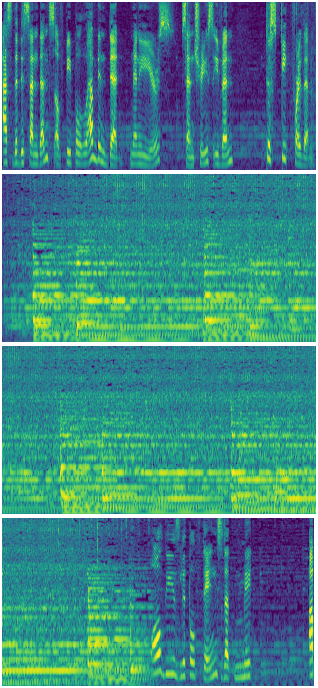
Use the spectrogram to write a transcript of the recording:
as the descendants of people who have been dead many years, centuries even, to speak for them. Things that make up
